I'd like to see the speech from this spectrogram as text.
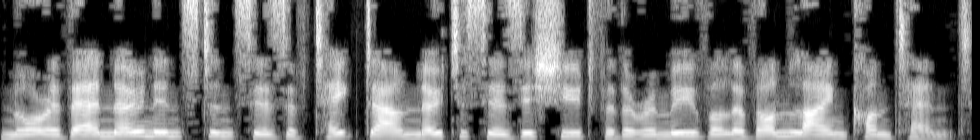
nor are there known instances of takedown notices issued for the removal of online content.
